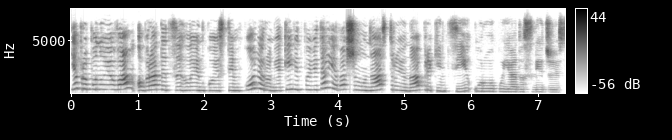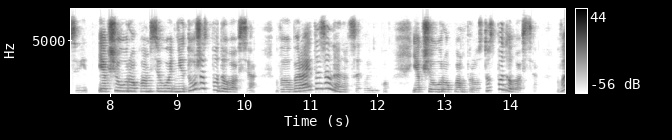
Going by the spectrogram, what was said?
Я пропоную вам обрати цеглинку із тим кольором, який відповідає вашому настрою наприкінці уроку Я досліджую світ. Якщо урок вам сьогодні дуже сподобався, ви обираєте зелену цеглинку. Якщо урок вам просто сподобався, ви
